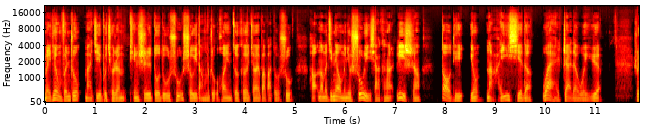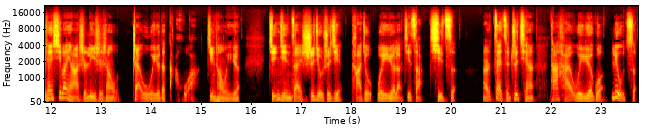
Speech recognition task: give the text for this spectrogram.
每天五分钟，买基不求人。平时多读书，收益挡不住。欢迎做客教育爸爸读书。好，那么今天我们就梳理一下，看看历史上到底有哪一些的外债的违约。首先，西班牙是历史上债务违约的大户啊，经常违约。仅仅在十九世纪，他就违约了几次啊？七次。而在此之前，他还违约过六次，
